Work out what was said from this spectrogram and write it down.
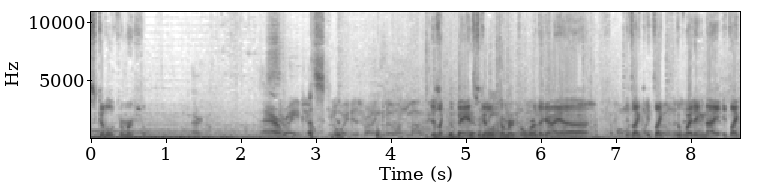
Skittle commercial. There we go. There. we Great. That's- Lloyd is running low on monks. There's like the band Skittle commercial where the guy, uh, it's like it's like the wedding night. It's like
